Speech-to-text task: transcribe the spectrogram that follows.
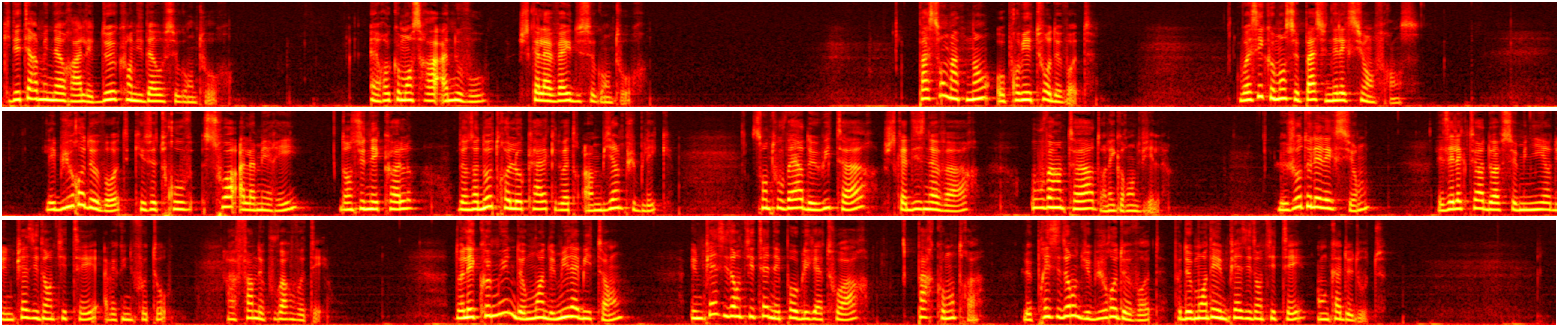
qui déterminera les deux candidats au second tour. Elle recommencera à nouveau jusqu'à la veille du second tour. Passons maintenant au premier tour de vote. Voici comment se passe une élection en France. Les bureaux de vote, qui se trouvent soit à la mairie, dans une école ou dans un autre local qui doit être un bien public, sont ouverts de 8h jusqu'à 19h ou 20h dans les grandes villes. Le jour de l'élection, les électeurs doivent se munir d'une pièce d'identité avec une photo afin de pouvoir voter. Dans les communes de moins de 1000 habitants, une pièce d'identité n'est pas obligatoire. Par contre, le président du bureau de vote peut demander une pièce d'identité en cas de doute.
